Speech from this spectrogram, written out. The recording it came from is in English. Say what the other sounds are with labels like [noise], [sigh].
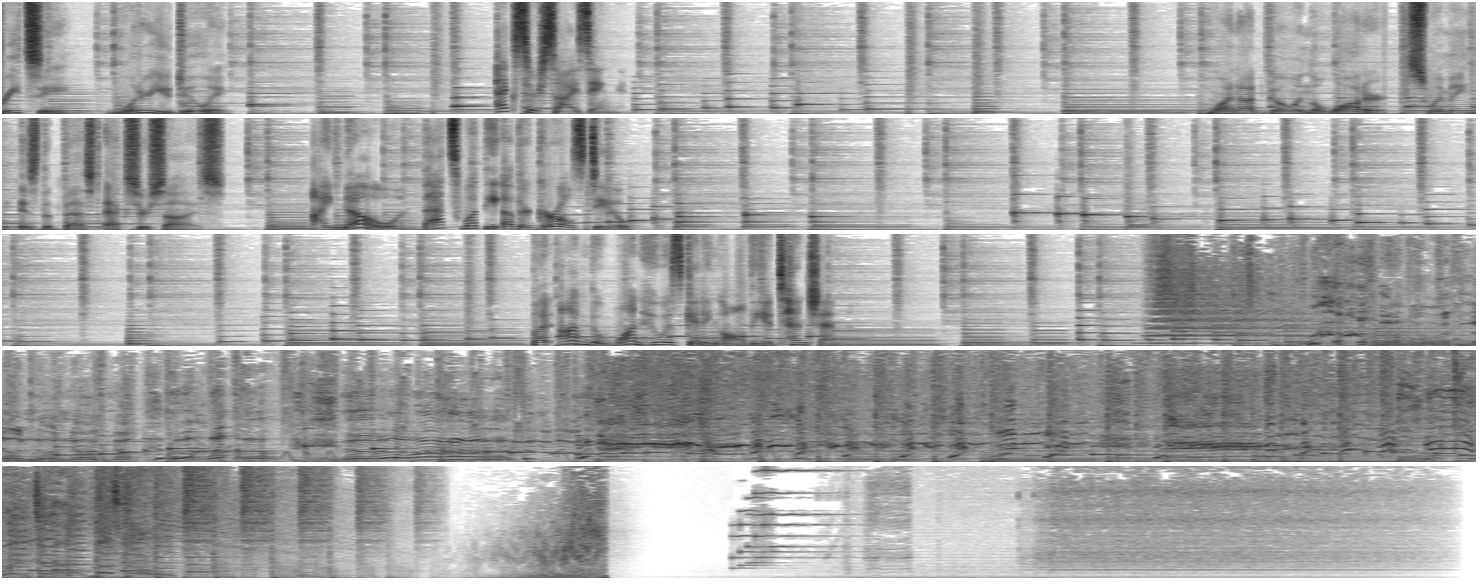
Fritzi, what are you doing? Exercising. Why not go in the water? Swimming is the best exercise. I know, that's what the other girls do. But I'm the one who is getting all the attention. [laughs] no, no, no, no. [laughs]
